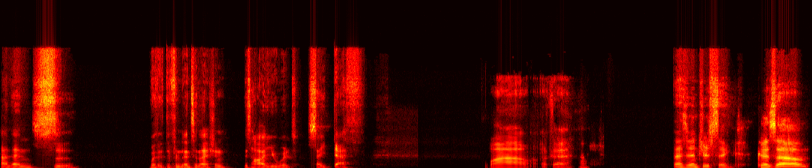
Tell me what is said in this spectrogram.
and then 死 with a different intonation is how you would say death. Wow. Okay. That's interesting cuz um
